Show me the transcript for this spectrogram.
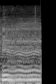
shine.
